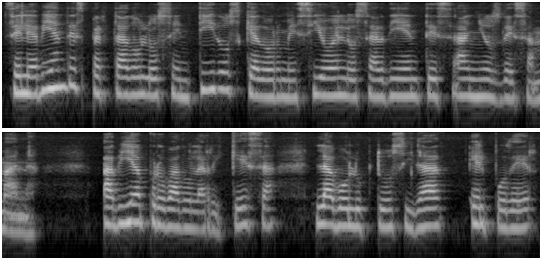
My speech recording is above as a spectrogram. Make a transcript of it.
Se le habían despertado los sentidos que adormeció en los ardientes años de Samana. Había probado la riqueza, la voluptuosidad, el poder,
